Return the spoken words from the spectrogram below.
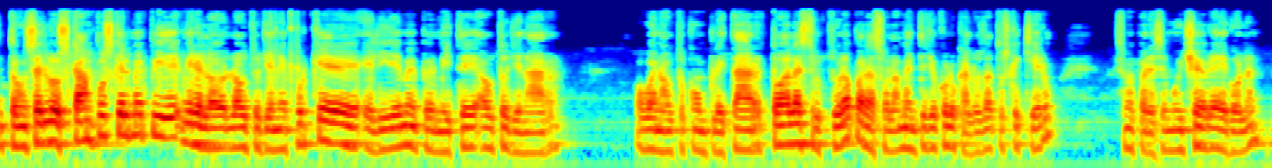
Entonces los campos que él me pide, mire, lo, lo autollené porque el IDE me permite autollenar o bueno, autocompletar toda la estructura para solamente yo colocar los datos que quiero. Eso me parece muy chévere de Golan.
